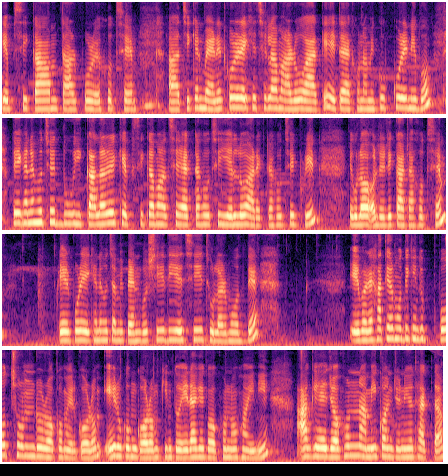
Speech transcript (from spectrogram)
ক্যাপসিকাম তারপরে হচ্ছে চিকেন ম্যারিনেট করে রেখেছিলাম আরও আগে। এটা এখন আমি কুক করে নিব। তো এখানে হচ্ছে দুই কালারের ক্যাপসিকাম আছে। একটা হচ্ছে ইয়েলো আর একটা হচ্ছে গ্রিন এগুলো অলরেডি কাটা হচ্ছে। এরপরে এখানে হচ্ছে আমি প্যান বসিয়ে দিয়েছি চুলার মধ্যে। এবারে হাতিয়ার মধ্যে কিন্তু প্রচণ্ড রকমের গরম। এরকম গরম কিন্তু এর আগে কখনো হয়নি। আগে যখন আমি কন্টিনিউ থাকতাম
